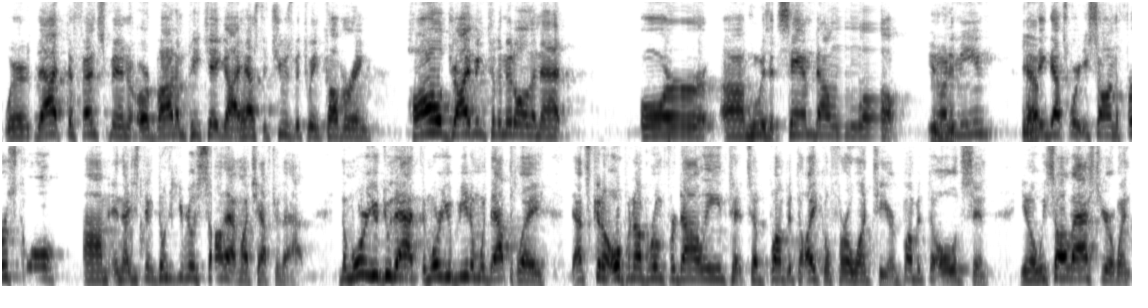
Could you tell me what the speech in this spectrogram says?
where that defenseman or bottom PK guy has to choose between covering Hall driving to the middle of the net or um, who is it, Sam down low. You know mm-hmm. what I mm-hmm. mean? Yep. I think that's what you saw in the first goal. Um, and I just think, don't think you really saw that much after that. The more you do that, the more you beat them with that play, that's going to open up room for Dahlin to, to bump it to Eichel for a one T or bump it to Olofsson. You know, we saw last year when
